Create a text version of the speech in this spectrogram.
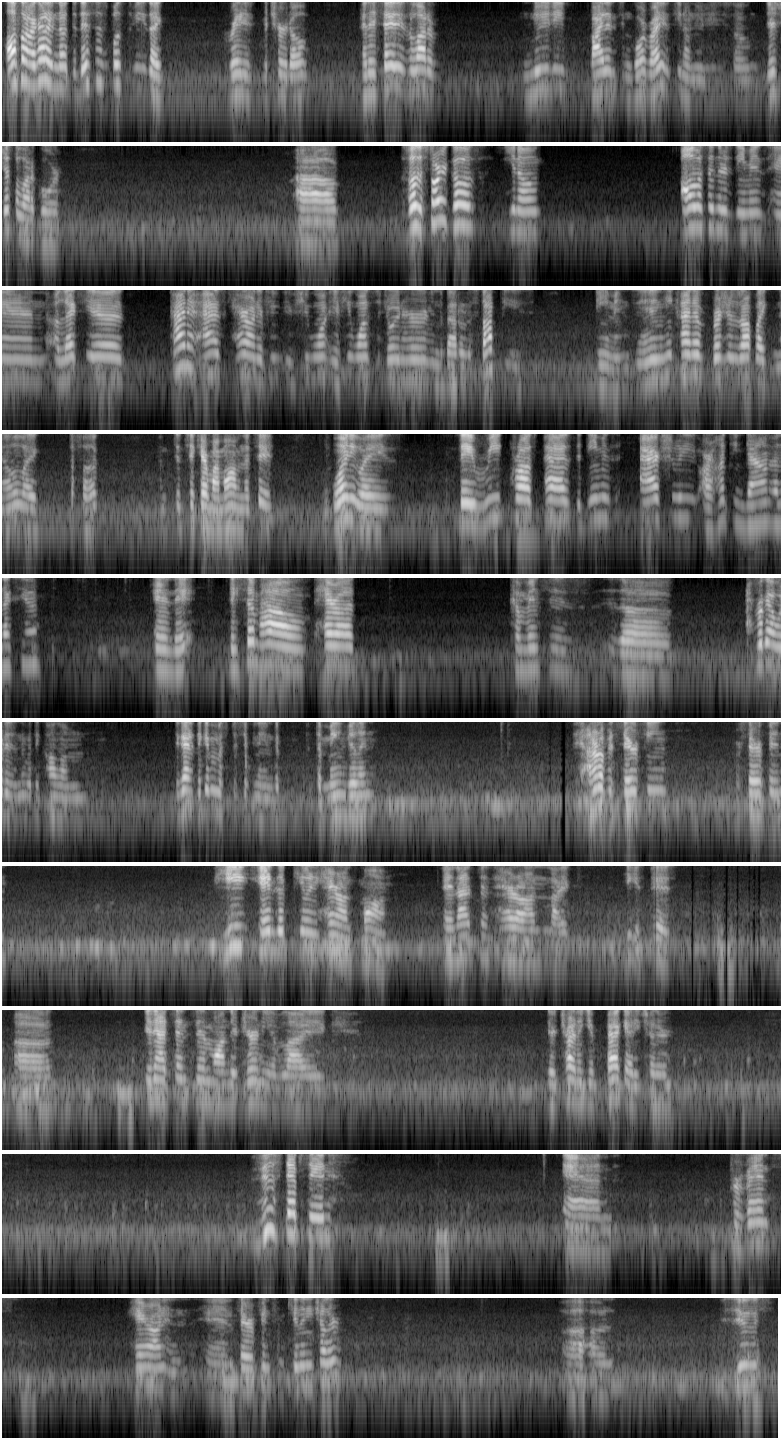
Also, I gotta note that this is supposed to be like rated mature adult, and they say there's a lot of nudity, violence, and gore, but I didn't see no nudity, so there's just a lot of gore. Uh, so the story goes, you know, all of a sudden there's demons, and Alexia kind of asks Heron if he if she want if he wants to join her in the battle to stop these demons, and he kind of brushes it off like, no, like the fuck, I'm to take care of my mom, and that's it. Well, anyways, they recross paths. The demons actually are hunting down Alexia, and they they somehow Hera convinces the I forgot what is what they call him. They got they give him a specific name. The the main villain. I don't know if it's Seraphine or Seraphine. He ends up killing Heron's mom, and that sends Heron like he gets pissed. Uh, and that sends them on their journey of like they're trying to get back at each other. Zeus steps in and prevents Heron and, and Seraphine from killing each other. Uh, Zeus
